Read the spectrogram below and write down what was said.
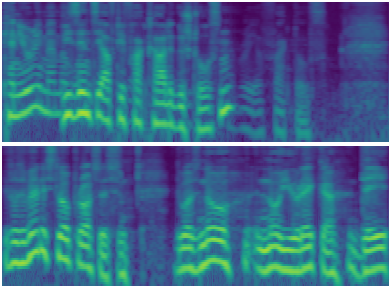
Can you remember Wie sind Sie auf die Fraktale gestoßen? It was a very slow process. It was no no eureka day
